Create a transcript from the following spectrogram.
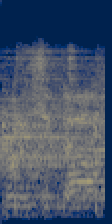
Praise to God.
